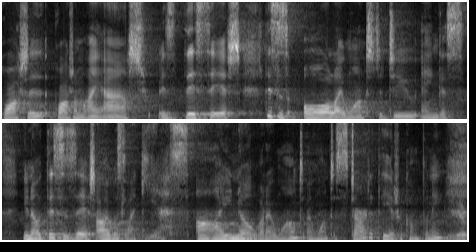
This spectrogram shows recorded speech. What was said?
What is, what am I at? Is this it? This is all I wanted to do, Angus. You know, this is it. I was like, yes, I know what I want. I want to start a theatre company. Yep.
